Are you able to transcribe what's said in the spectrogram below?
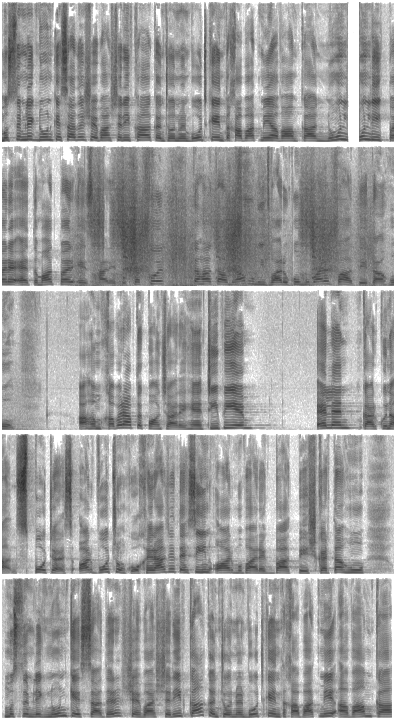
मुस्लिम लीग नून के सदर शहबाज शरीफ का कंटोनमेंट बोर्ड के इंतबात में अवाम का नून नून लीग पर एतमाद पर इजहार तशक्र कहा कामयाब उम्मीदवारों को मुबारकबाद देता हूँ। अहम खबर आप तक पहुँचा रहे हैं T P M L N कारकुनान, स्पोर्टर्स और वोटरों को खराज तहसीन और मुबारकबाद पेश करता हूँ। मुस्लिम लीग नून के सदर शहबाज शरीफ का कंटोनमेंट बोर्ड के इंतबात में आवाम का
